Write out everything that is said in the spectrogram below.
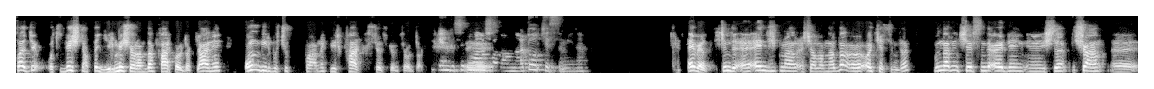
sadece 35.25 oranında fark olacak. Yani 11,5 puanlık bir fark söz konusu olacak. En düşük Ee, maaş alanlar da o kesim yine. Evet, şimdi e, en düşük maaş alanlar da o, o kesimde. Bunların içerisinde örneğin e, işte şu an e,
